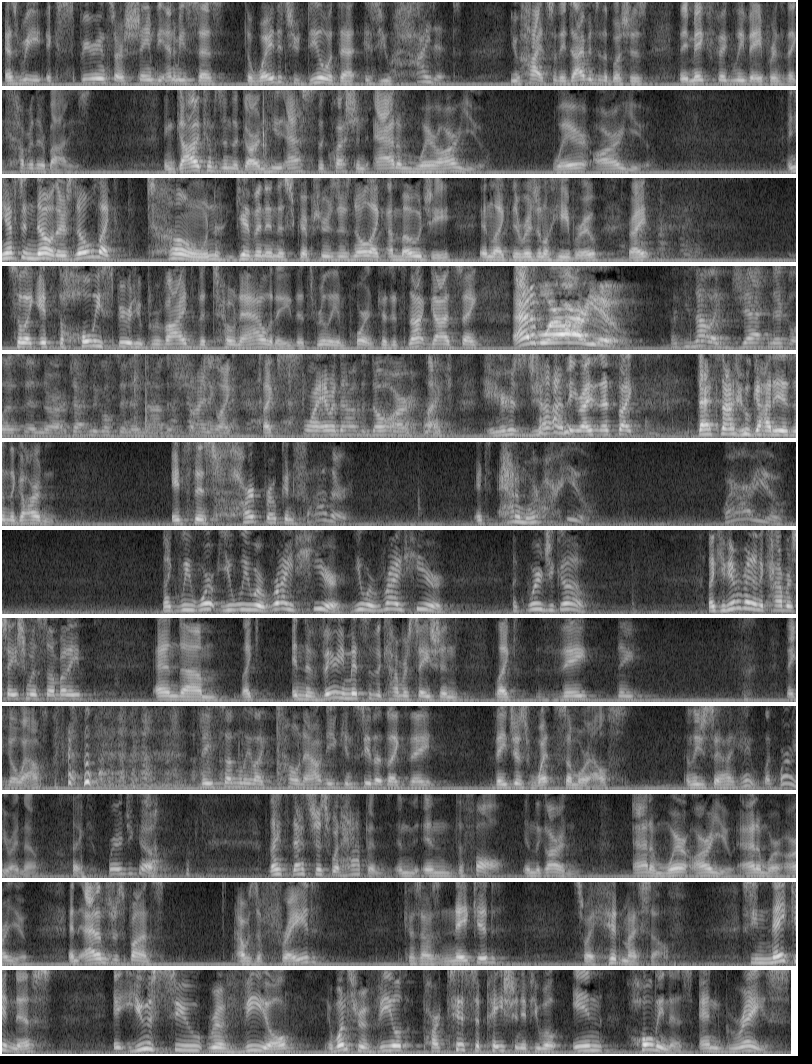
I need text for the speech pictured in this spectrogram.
As we experience our shame, the enemy says, the way that you deal with that is you hide it you hide. So they dive into the bushes, they make fig leaf aprons, they cover their bodies. And God comes into the garden. He asks the question, Adam, where are you? Where are you? And you have to know there's no like tone given in the scriptures. There's no like emoji in like the original Hebrew, right? So, like, it's the Holy Spirit who provides the tonality that's really important because it's not God saying, Adam, where are you? Like, he's not like Jack Nicholson or Jack Nicholson in uh, The Shining, like, like slamming down the door, like, here's Johnny, right? That's like, that's not who God is in the garden. It's this heartbroken father. It's Adam, where are you? Where are you? Like we were you we were right here. You were right here. Like where'd you go? Like have you ever been in a conversation with somebody and um, like in the very midst of the conversation, like they they they go out. they suddenly like tone out and you can see that like they they just went somewhere else. And they just say like, "Hey, like where are you right now? Like where'd you go?" That's, that's just what happened in, in the fall, in the garden. Adam, where are you? Adam, where are you? And Adam's response I was afraid because I was naked, so I hid myself. See, nakedness, it used to reveal, it once revealed participation, if you will, in holiness and grace.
